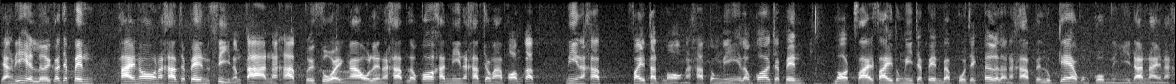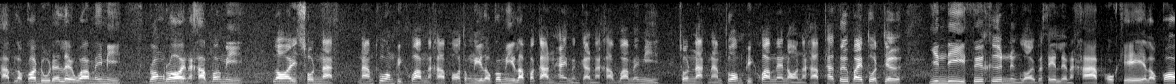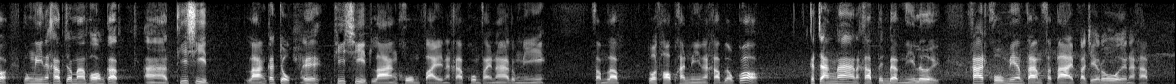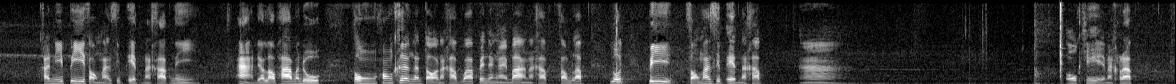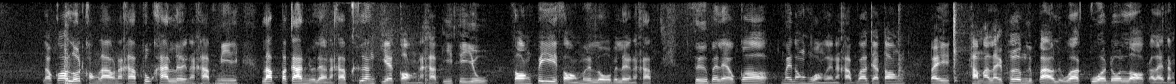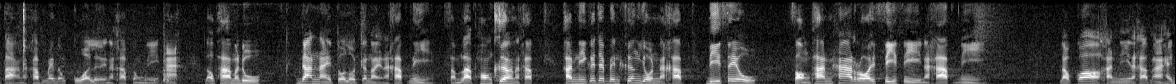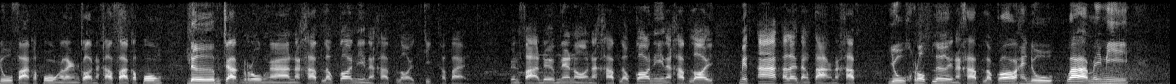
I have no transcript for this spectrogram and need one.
อย่างที่เห็นเลยก็จะเป็นภายนอกนะครับจะเป็นสีน้ำตาลนะครับสวยๆเงาเลยนะครับ แล้วก็คันนี้นะครับจะมาพร้อมกับนี่นะครับไฟตัดหมอกนะครับตรงนี้แล้วก็จะเป็นหลอดไฟไฟตรงนี้จะเป็นแบบโปรเจคเตอร์แล้วนะครับเป็นลูกแก้วกลมๆอย่างนี้ด้านในนะครับแล้วก็ดูได้เลยว่าไม่มี ร่องรอยนะครับ ว่ามีรอยชนหนักน้ำท่วมพลิกคว่ำนะครับ เพราะตรงนี้เราก็มีรับประกันให้เหมือนกันนะครับ ว่าไม่มีชนหนักน้ำท่วมพลิกคว่ำแน่นอนนะครับ ถ้าซื้อไปตรวจเจอยินดีซื้อคืน 100%เลยนะครับ โอเค แล้วก็ตรงนี้นะครับจะมาพร้อมกับที่ฉีดล้างกระจกเอ้ที่ฉีดล้างโคมไฟนะครับ โคมไฟหน้าตรงนี้สำหรับตัวท็อปคันนี้นะครับ แล้วก็กระจังหน้านะครับเป็นแบบนี้เลย คาดโครเมียมตามสไตล์ปาเจโร่เลยนะครับ คันนี้ปี 2011 นะครับนี่อะเดี๋ยวเราพามาดูตรงห้องเครื่องกันต่อนะครับว่าเป็นยังไงบ้างนะครับสำหรับรถปี 2011 นะครับอ่าโอเคนะครับ แล้วก็รถของเรานะครับทุกคันเลยนะครับ มีรับประกันอยู่แล้วนะครับ เครื่องเกียร์กล่องนะครับ ECU 2 ปี 20,000 โลไปเลยนะครับ ซื้อไปแล้วก็ไม่ต้องห่วงเลยนะครับ ว่าจะต้อง ไปทำอะไรเพิ่มหรือเปล่า หรือว่ากลัวโดนหลอกอะไรต่างๆนะครับไม่ต้องกลัวเลยนะครับ ตรงนี้อะเราพามาดูด้านในตัวรถกันหน่อยนะครับ นี่สำหรับห้องเครื่องนะครับคันนี้ก็จะเป็นเครื่องยนต์นะครับดีเซล 2,500 ซีซีนะครับนี่ แล้วก็คันนี้นะครับอะให้ดูฝากระโปรงอะไรกันก่อนนะครับ ฝากระโปรงเดิมจากโรงงานนะครับ แล้วก็นี่นะครับรอยจิกเข้าไป เป็นฝาเดิมแน่นอนนะครับ แล้วก็นี่นะครับรอยเม็ดอาร์คอะไรต่างๆนะครับ อยู่ครบเลยนะครับ แล้วก็ให้ดูว่าไม่มี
